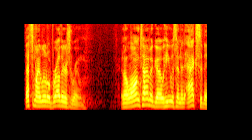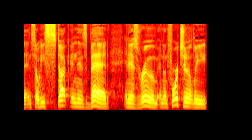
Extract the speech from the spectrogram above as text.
that's my little brother's room. And a long time ago, he was in an accident, and so he's stuck in his bed in his room, and unfortunately,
